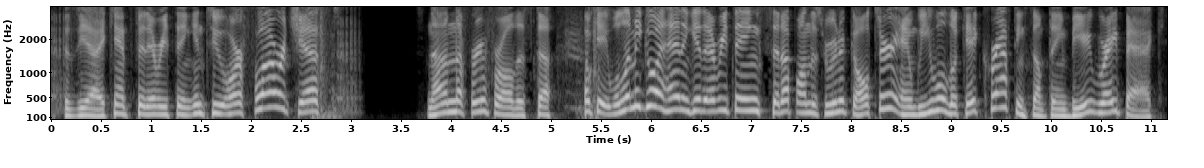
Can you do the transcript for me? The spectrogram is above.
Because yeah, I can't fit everything into our flower chest. It's not enough room for all this stuff. Okay, well let me go ahead and get everything set up on this runic altar and we will look at crafting something. Be right back.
